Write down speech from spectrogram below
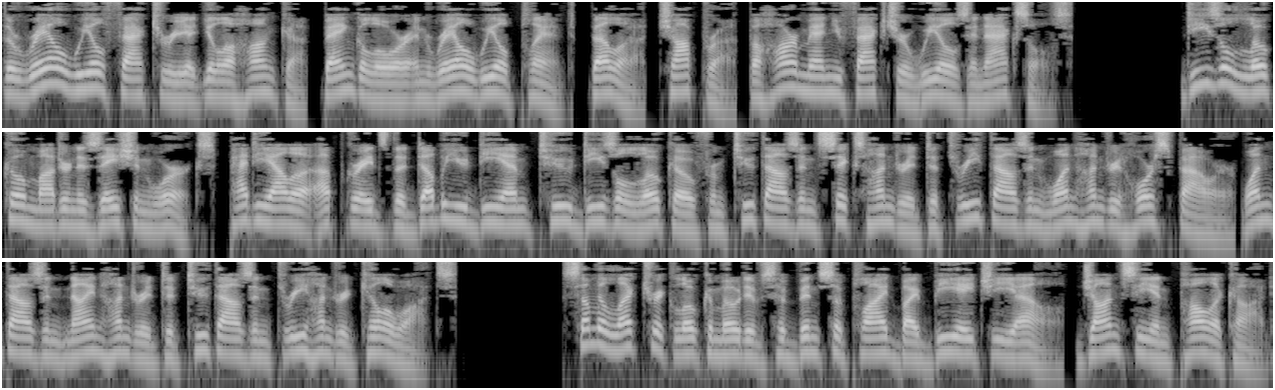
The Rail Wheel Factory at Yelahanka, Bangalore and Rail Wheel Plant, Bela, Chhapra, Bihar manufacture wheels and axles. Diesel Loco Modernization Works, Patiala upgrades the WDM2 diesel loco from 2600 to 3100 horsepower, 1900 to 2300 kilowatts. Some electric locomotives have been supplied by BHEL, Jhansi and Palakkad,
